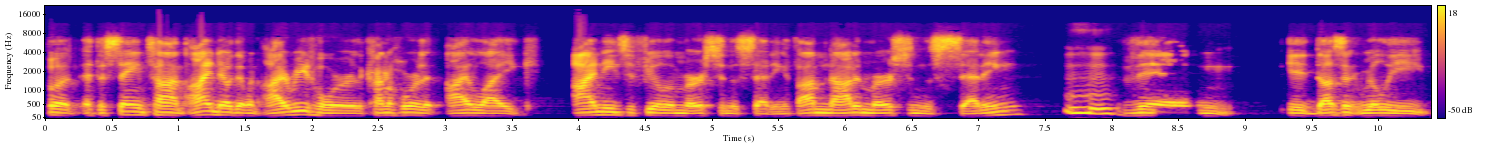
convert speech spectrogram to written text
But at the same time, I know that when I read horror, the kind of horror that I like, I need to feel immersed in the setting. If I'm not immersed in the setting, hmm then it doesn't really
